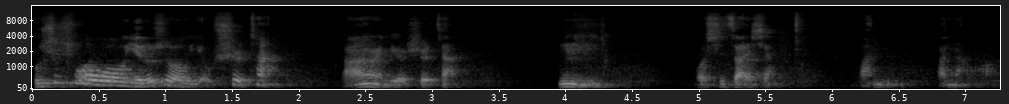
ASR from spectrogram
不是说我有的时候有试探，当然有试探。嗯，我是在想，烦烦恼啊。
